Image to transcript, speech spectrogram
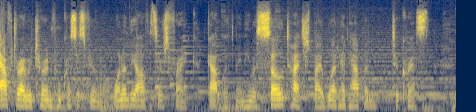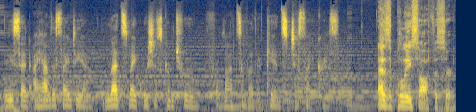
after I returned from Chris's funeral, one of the officers, Frank, got with me and he was so touched by what had happened to Chris that he said, I have this idea. Let's make wishes come true for lots of other kids just like Chris. As a police officer,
